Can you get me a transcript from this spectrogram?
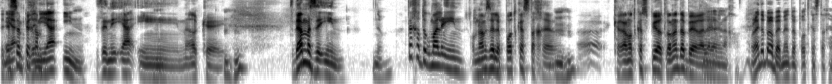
זה נהיה, זה נהיה אין. זה נהיה אין, אוקיי. Mm-hmm. אתה יודע מה זה אין? נו. אתן לך דוגמה לאין, כן. אמנם זה לפודקאסט אחר. Mm-hmm. קרנות כספיות, לא נדבר עליהן. נכון. אולי נדבר באמת בפודקאסט אחר.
